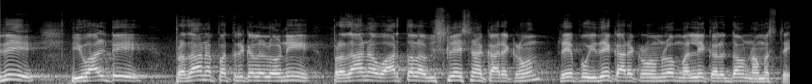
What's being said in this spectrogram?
ఇది ఇవాల్టి ప్రధాన పత్రికలలోని ప్రధాన వార్తల విశ్లేషణ కార్యక్రమం. రేపు ఇదే కార్యక్రమంలో మళ్ళీ కలుద్దాం. నమస్తే.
